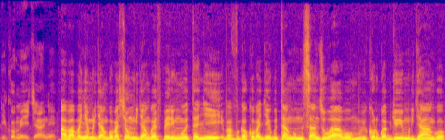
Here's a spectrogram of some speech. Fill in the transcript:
ikomeye cyane. Aba banyamuryango bashya mu muryango wa fpr inkotanyi bavuga ko bagiye gutanga umusanzu wabo mu bikorwa by'uyu muryango.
